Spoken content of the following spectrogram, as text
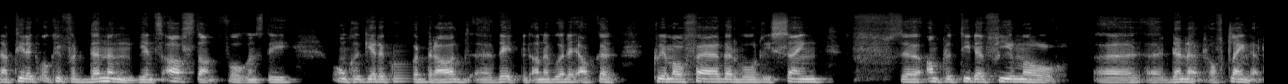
natuurlik ook die verdunning weens afstand volgens die omgekeerde kwadraat uh, wet. Met ander woorde elke 2 maal verder word die syn se amplitude 4 maal uh, uh dunner of kleiner.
